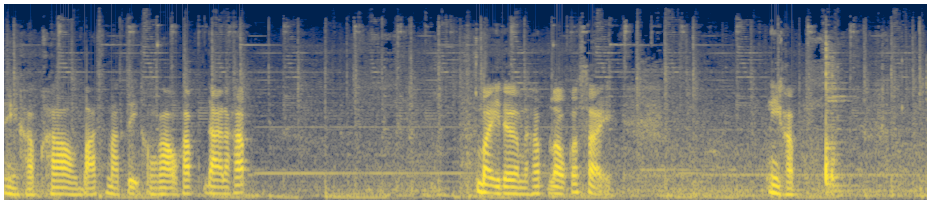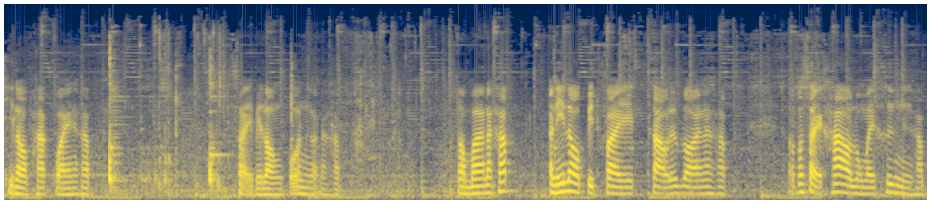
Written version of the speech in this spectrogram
นี่ครับข้าวบาสมาติของเราครับได้แล้วครับ ใบเดิมนะครับ เราก็ใส่ นี่ครับ ที่เราพักไว้นะครับ ใส่ไปรองก้นก่อนนะครับ ต่อมานะครับ อันนี้เราปิดไฟเตาเรียบร้อยนะครับ เราก็ใส่ข้าวลงไปครึ่งหนึ่งครับ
